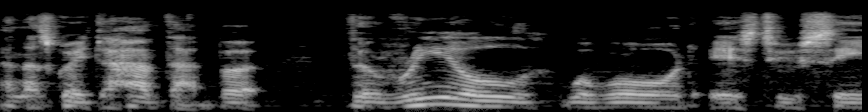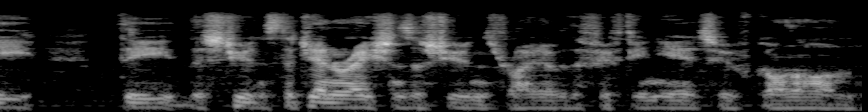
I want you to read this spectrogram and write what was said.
And that's great to have that. But the real reward is to see the, the students, the generations of students, right, over the 15 years who've gone on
